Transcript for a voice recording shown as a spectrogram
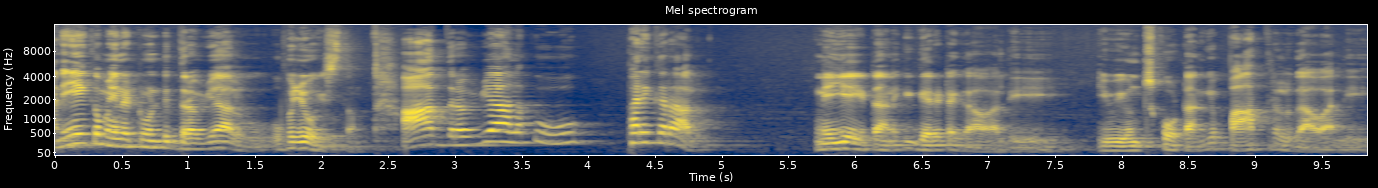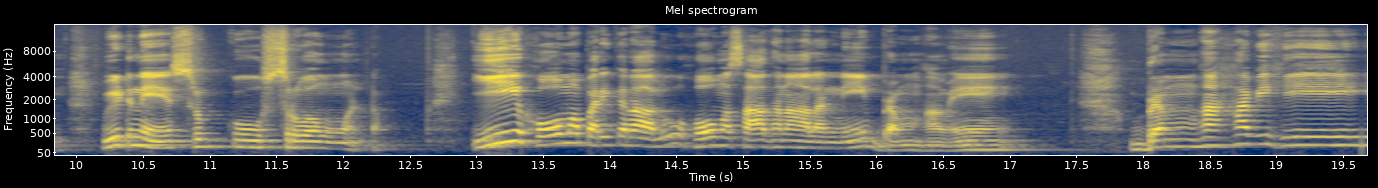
అనేకమైనటువంటి ద్రవ్యాలు ఉపయోగిస్తాం. ఆ ద్రవ్యాలకు పరికరాలు. నెయ్యి వేయటానికి గరిట కావాలి. ఇవి ఉంచుకోవటానికి పాత్రలు కావాలి. వీటినే సృక్కు స్రువము అంటాం. ఈ హోమ పరికరాలు హోమ సాధనాలన్నీ బ్రహ్మమే. బ్రహ్మ హవిహి.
